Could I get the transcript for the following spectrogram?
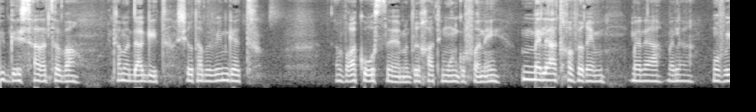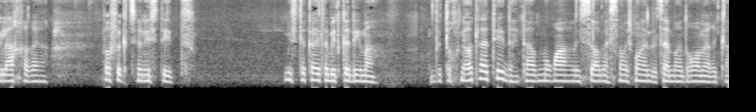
התגייסה לצבא, הייתה מד"גית, שירתה בווינגייט, עברה קורס אה, מדריכת אימון גופני, מלאת חברים, מלאה, מלאה, מובילה אחריה, פרפקציוניסטית, מסתכלת תמיד קדימה. ותוכניות לעתיד, הייתה אמורה לנסוע ב-28 לדצמבר לדרום אמריקה.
